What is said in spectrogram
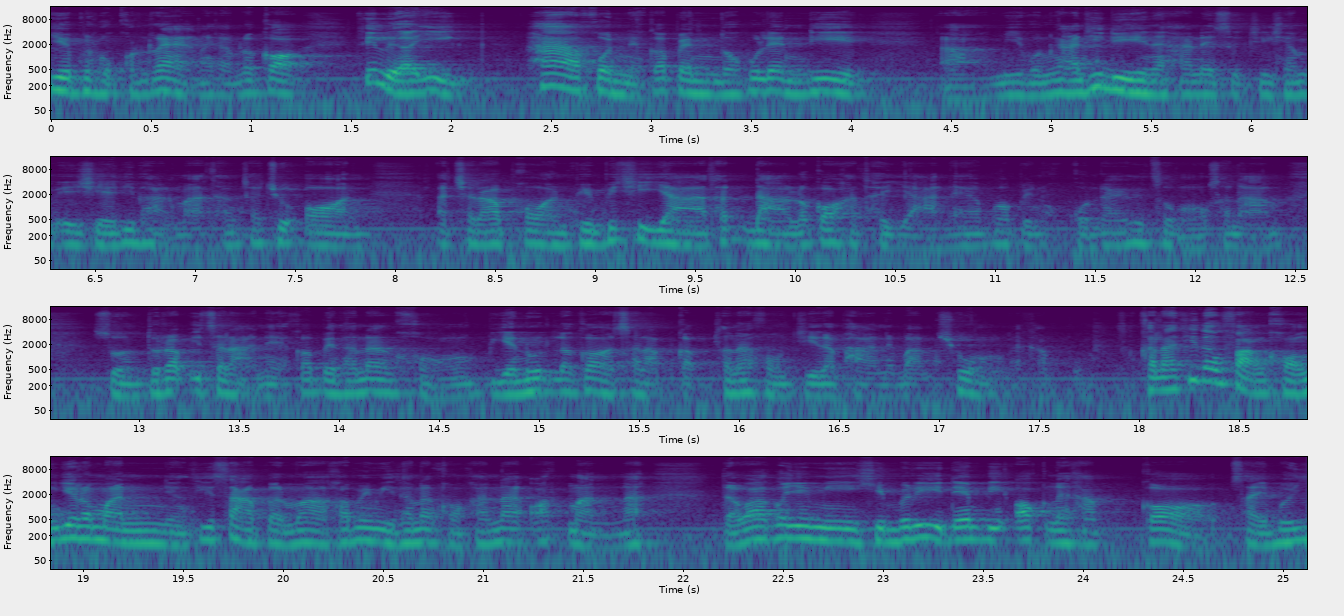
ยืมเป็น 6 คนแรกนะครับแล้วก็ที่เหลืออีก 5 คนเนี่ยก็เป็นตัวผู้เล่นที่ มีผลงานที่ดีนะฮะในศึกชิงแชมป์เอเชียที่ผ่านมาทั้งชัชชุออน อัชราพร พิมพิชยา ทัดดาว แล้วก็หัตถยานะครับก็เป็นคนแรกที่ส่งลงสนาม ส่วนตัวรับอิสระเนี่ยก็เป็นทางด้านของปียนุชแล้วก็สลับกับทางด้านของจีรพาในบางช่วงนะครับผม ขณะที่ทางฝั่งของเยอรมันอย่างที่ทราบกันว่าเขาไม่มีทางด้านของฮันนาออตมันนะ แต่ว่าก็ยังมีคิมเบอรี่เดมบีออกนะครับ ก็ใส่เบอร์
